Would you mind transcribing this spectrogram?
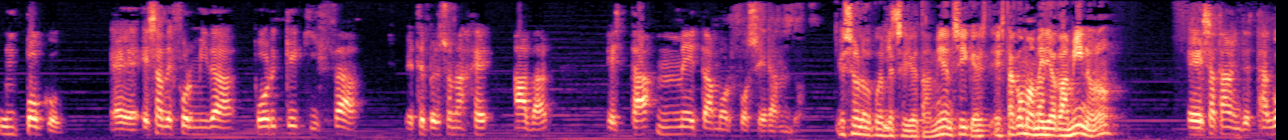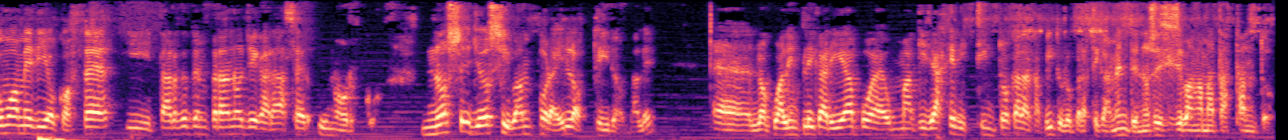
un poco eh, esa deformidad porque quizá este personaje, Adar, está metamorfoseando. Eso lo pensé yo también, sí, que está como a medio camino, ¿no? Exactamente, está como a medio cocer y tarde o temprano llegará a ser un orco. No sé yo si van por ahí los tiros, ¿vale? Eh, lo cual implicaría pues un maquillaje distinto a cada capítulo prácticamente. No sé si se van a matar tanto.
